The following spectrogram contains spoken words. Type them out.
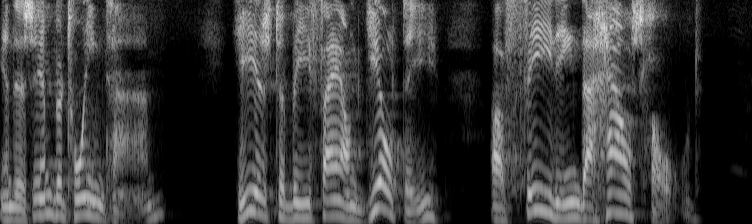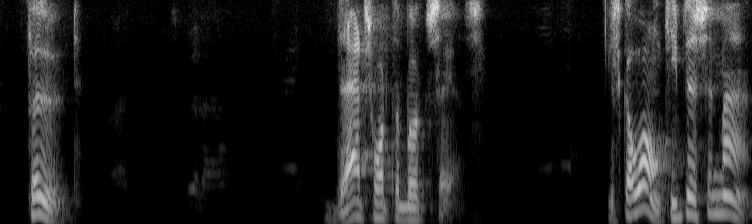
in this in between time, he is to be found guilty of feeding the household food. That's what the book says. Just go on, keep this in mind.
